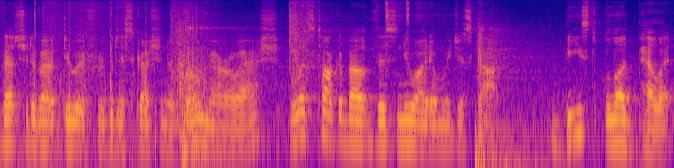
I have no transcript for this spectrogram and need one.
that should about do it for the discussion of bone marrow ash. Let's talk about this new item we just got. Beast Blood Pellet.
